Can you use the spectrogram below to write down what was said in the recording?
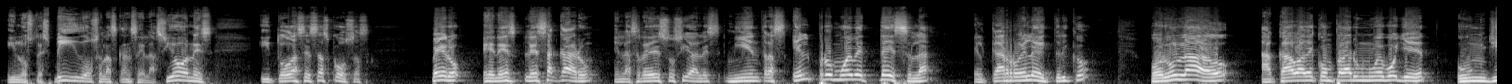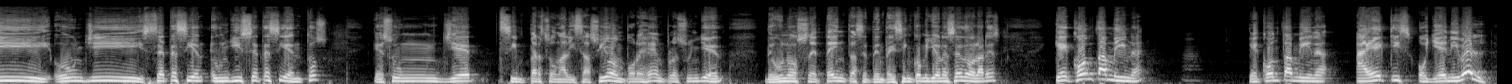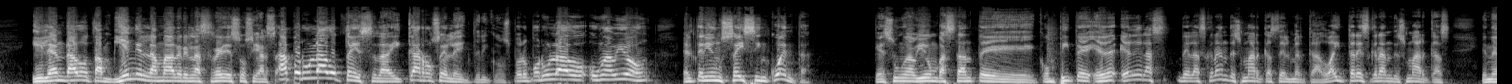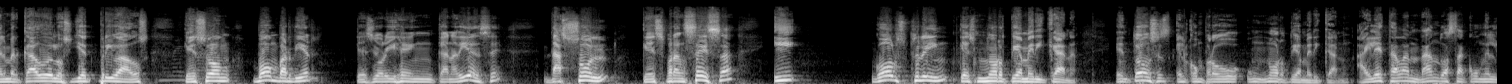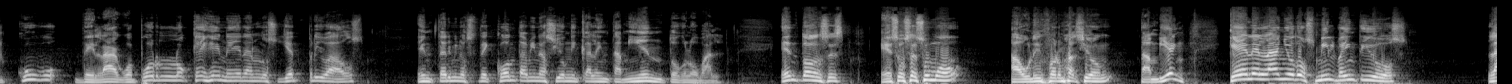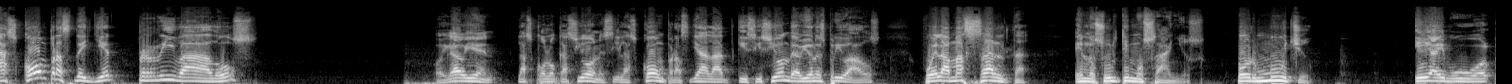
y los despidos, las cancelaciones y todas esas cosas. Pero en es- le sacaron en las redes sociales, mientras él promueve Tesla, el carro eléctrico, por un lado, acaba de comprar un nuevo jet, un G, un G700, un G700, que es un jet sin personalización, por ejemplo, es un jet de unos 70, 75 millones de dólares, que contamina, que contamina a X o Y nivel. Y le han dado también en la madre en las redes sociales. Ah, por un lado Tesla y carros eléctricos, pero por un lado un avión, él tenía un 650, que es un avión bastante, compite, es de, las, de las grandes marcas del mercado. Hay tres grandes marcas en el mercado de los jets privados, que son Bombardier, que es de origen canadiense, Dassault, que es francesa, y Gulfstream, que es norteamericana. Entonces, él compró un norteamericano. Ahí le estaban dando hasta con el cubo del agua, por lo que generan los jets privados en términos de contaminación y calentamiento global. Entonces, eso se sumó a una información también, que en el año 2022, las compras de jet privados, oiga bien, las colocaciones y las compras, ya la adquisición de aviones privados, fue la más alta en los últimos años, por mucho. Y ahí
